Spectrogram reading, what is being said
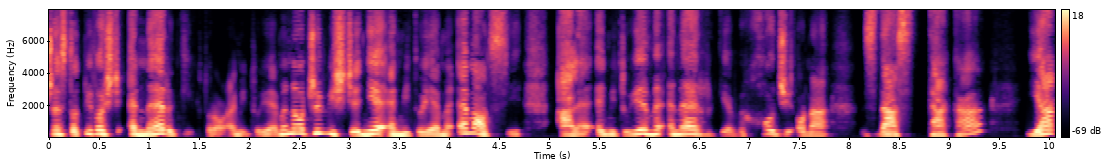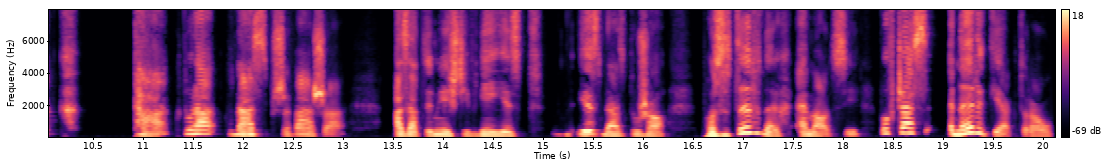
częstotliwość energii, którą emitujemy. No oczywiście nie emitujemy emocji, ale emitujemy energię. Wychodzi ona z nas taka, jak ta, która w nas przeważa. A zatem, jeśli w niej jest, jest w nas dużo pozytywnych emocji, wówczas energia, którą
